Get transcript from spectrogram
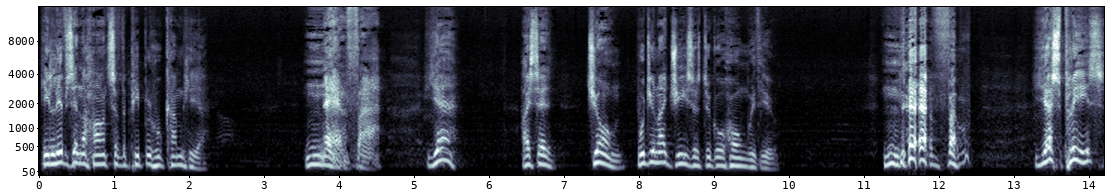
He lives in the hearts of the people who come here. Never. Yeah. I said, Joan, would you like Jesus to go home with you? Never. Yes, please.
